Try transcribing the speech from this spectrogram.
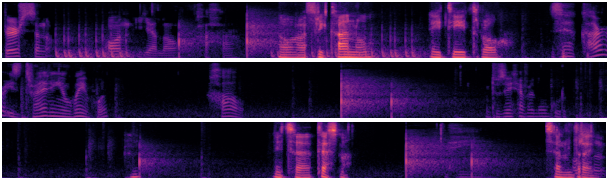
Person on yellow, haha. Oh, Africano, 88 row. The car is driving away, what? How? Do they have a logo? It's a Tesla, Hey. self-drive. Also,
